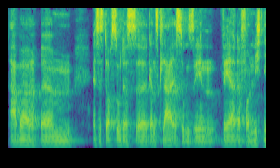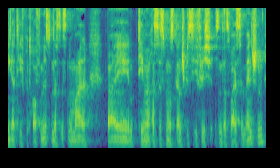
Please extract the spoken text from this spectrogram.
Aber ähm, es ist doch so, dass äh, ganz klar ist, so gesehen, wer davon nicht negativ betroffen ist. Und das ist nun mal bei Thema Rassismus ganz spezifisch, sind das weiße Menschen.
